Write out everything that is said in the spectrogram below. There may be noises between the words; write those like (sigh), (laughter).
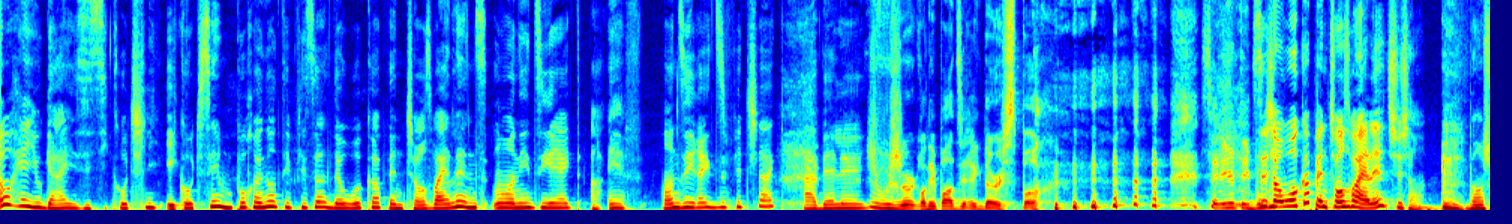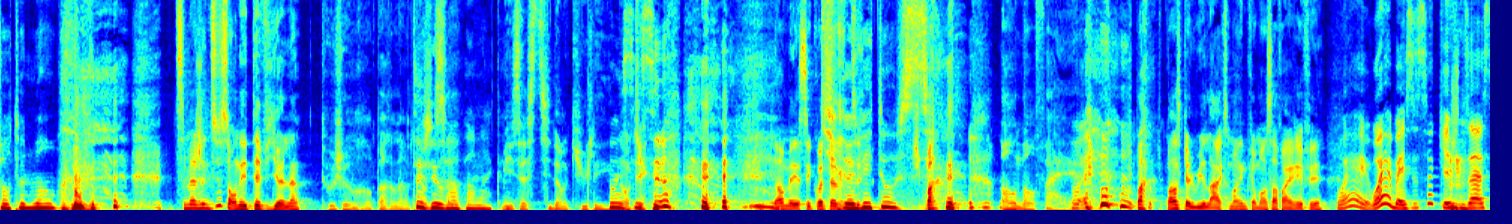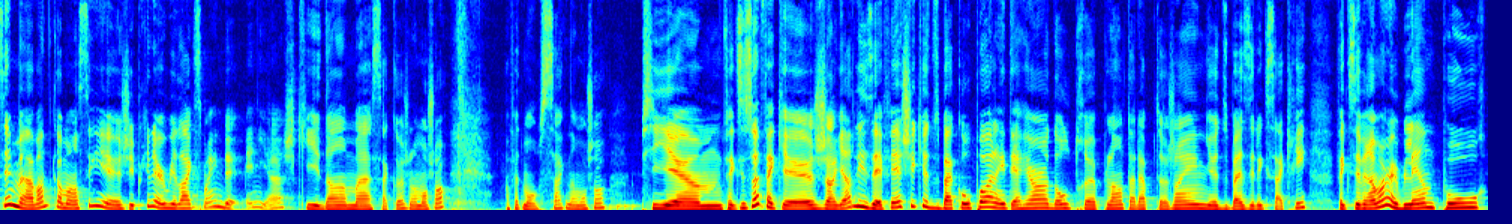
So hey you guys, ici Coach Lee et Coach Sim pour un autre épisode de Woke Up and Chose Violence où on est direct AF, en direct du Fit Shack, à bel oeil. Je vous jure qu'on n'est pas en direct d'un spa. (laughs) Sérieux, t'es beaucoup... C'est genre Woke Up and Chose Violence, je suis genre (clears throat) bonjour tout le monde. (laughs) T'imagines-tu si on était violent? Toujours en parlant Toujours comme en ça. parlant comme Mes hosties d'enculés. C'est ça. (laughs) non, mais c'est quoi ta... Crevez tous. (laughs) En enfer. Ouais. je, pense, je pense que le Relax Mind commence à faire effet. Ouais, ouais, ben c'est ça que je disais à Sim. Avant de commencer, euh, j'ai pris le Relax Mind de NIH qui est dans ma sacoche, dans mon char. En fait, mon sac dans mon char. Puis, euh, fait que c'est ça, fait que je regarde les effets. Je sais qu'il y a du bacopa à l'intérieur, d'autres plantes adaptogènes, il y a du basilic sacré. Fait que c'est vraiment un blend pour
